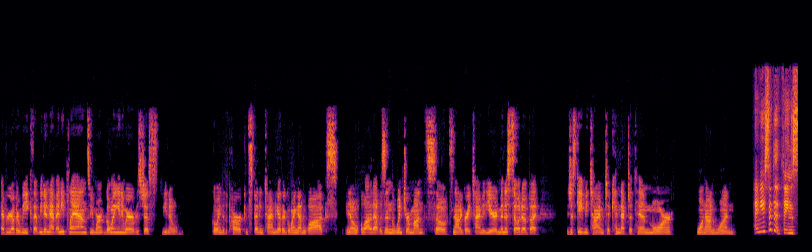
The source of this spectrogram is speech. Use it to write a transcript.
every other week that we didn't have any plans we weren't going anywhere it was just you know going to the park and spending time together going on walks you know a lot of that was in the winter months so it's not a great time of year in minnesota but it just gave me time to connect with him more one on one and you said that things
